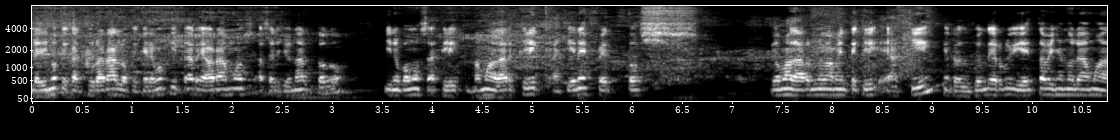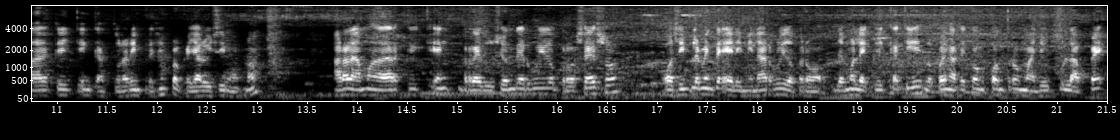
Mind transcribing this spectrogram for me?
le dimos que capturara lo que queremos quitar y ahora vamos a seleccionar todo y nos vamos a clic vamos a dar clic aquí en efectos vamos a dar nuevamente clic aquí en reducción de ruido y esta vez ya no le vamos a dar clic en capturar impresión porque ya lo hicimos no ahora le vamos a dar clic en reducción de ruido proceso o simplemente eliminar ruido pero démosle clic aquí lo pueden hacer con control mayúscula p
